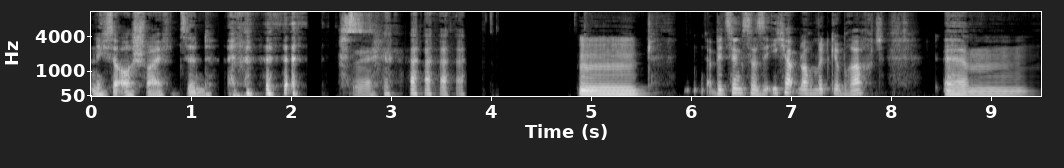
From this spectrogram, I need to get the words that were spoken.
nicht so ausschweifend sind. mm, beziehungsweise ich habe noch mitgebracht, ähm,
